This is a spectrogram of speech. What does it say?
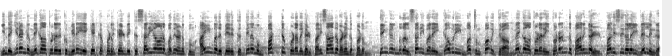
இந்த இரண்டு மெகா தொடருக்கும் இடையே கேட்கப்படும் கேள்விக்கு சரியான பதில் அனுப்பும் ஐம்பது பேருக்கு தினமும் பட்டு புடவைகள் பரிசாக வழங்கப்படும். திங்கள் முதல் சனி வரை கௌரி மற்றும் பவித்ரா மெகா தொடரை தொடர்ந்து பாருங்கள் பரிசுகளை வெல்லுங்கள்.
